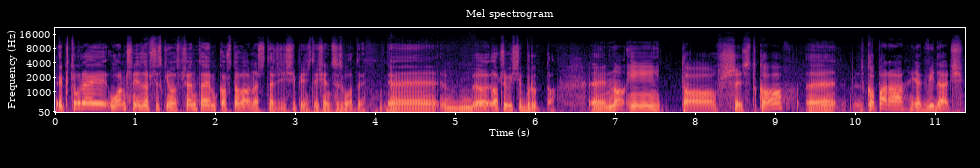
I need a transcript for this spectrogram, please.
e, który łącznie ze wszystkim osprzętem kosztował nas 45 tysięcy złotych. E, oczywiście brutto. E, no i to wszystko. E, kopara, jak widać,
